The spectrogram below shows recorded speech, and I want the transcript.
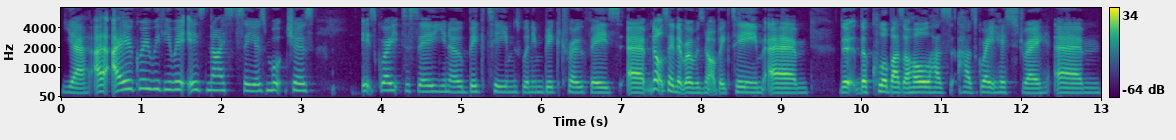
Yeah, I, I agree with you. It is nice to see as much as it's great to see, you know, big teams winning big trophies. Um, not saying that Roma's not a big team. Um, the the club as a whole has has great history. Um,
